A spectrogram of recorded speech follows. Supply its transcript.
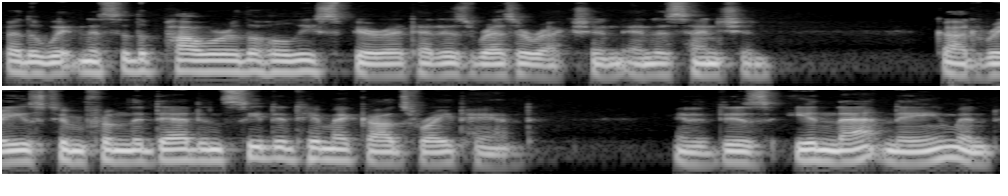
by the witness of the power of the Holy Spirit at his resurrection and ascension. God raised him from the dead and seated him at God's right hand. And it is in that name and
